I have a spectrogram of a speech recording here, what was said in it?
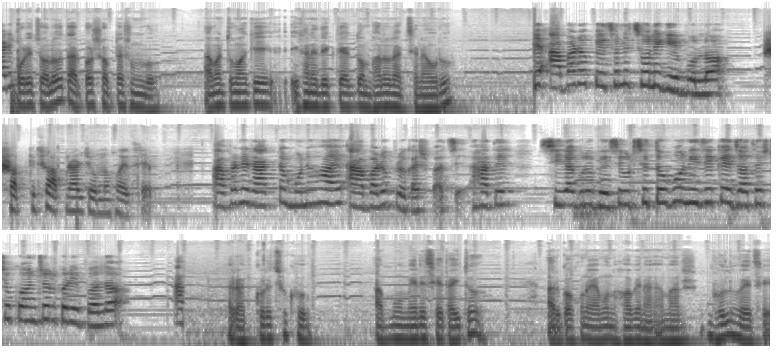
আরিয়া উপরে চলো তারপর সবটা শুনব। আমার তোমাকে এখানে দেখতে একদম ভালো লাগছে না উরু। আবারও পেছনে চলে গিয়ে বলল সবকিছু আপনার জন্য হয়েছে। আফরানের রাগটা মনে হয় আবারও প্রকাশ পাচ্ছে। হাতের শিরাগুলো ভেসে উঠছে তবুও নিজেকে যথেষ্ট কন্ট্রোল করে বলল রাগ করেছ খুব। আম্মু মেরেছে তাই তো? আর কখনো এমন হবে না আমার ভুল হয়েছে।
